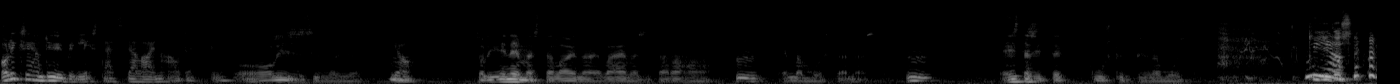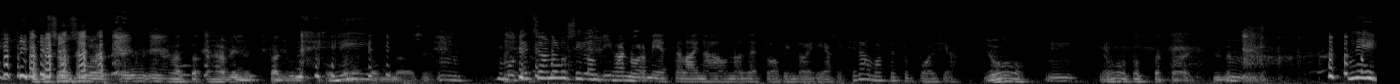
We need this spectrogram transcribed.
Oliko se ihan tyypillistä, että sitä lainaa otettiin? Oli se silloin jo. Mm. Joo. Se oli enemmän sitä lainaa ja vähemmän sitä rahaa. Mm. En mä muista enää sitä. Mm. Ei sitä sitten 60 muista. Kiitos. Kato, se on silloin ei ihan ta- hävinnyt tajunnasta kokonaan Niin. asia. Mm. Mutta se on ollut silloinkin ihan normi, että lainaa on otettu opintoihin ja sit sitä on maksettu pois. Ja... Joo, Niin. joo, totta kai. Kyllä, Mm. kyllä. niin.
